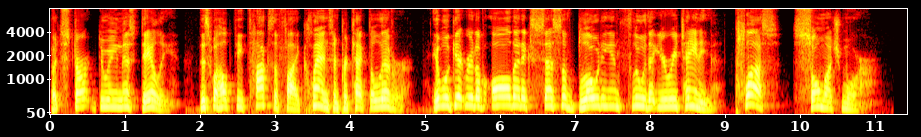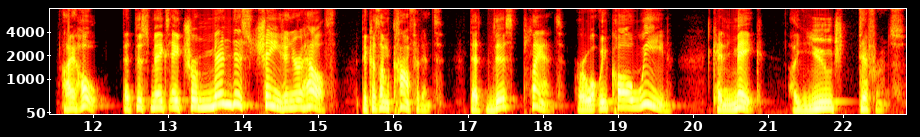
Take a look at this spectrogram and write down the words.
But start doing this daily. This will help detoxify, cleanse, and protect the liver. It will get rid of all that excessive bloating and fluid that you're retaining, plus so much more. I hope that this makes a tremendous change in your health because I'm confident that this plant or what we call weed, can make a huge difference.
